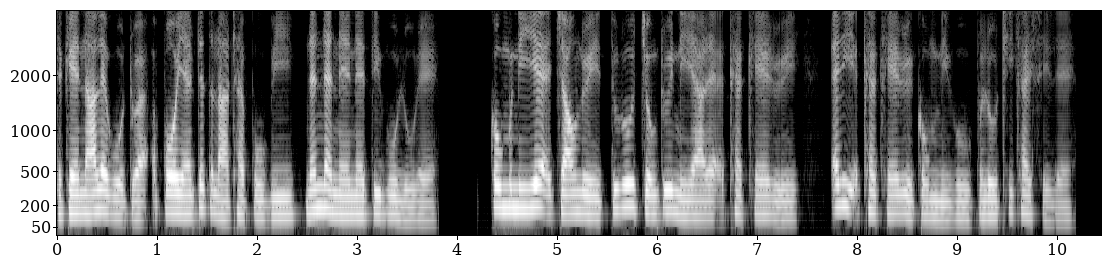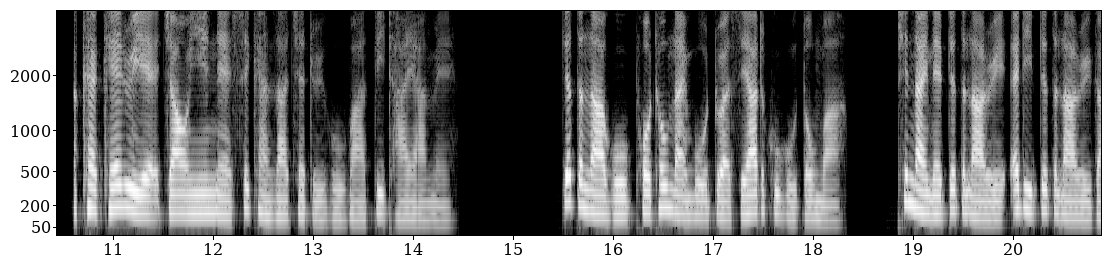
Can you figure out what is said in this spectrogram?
တကယ်နားလည်ဖို့အတွက်အပေါ်ယံပြဿနာထပ်ပိုပြီးနက်နက်နဲနဲသိဖို့လိုတယ်ကုမ္ပဏီရဲ့အကြောင်းတွေသူတို့ကြုံတွေ့နေရတဲ့အခက်အခဲတွေအဲ့ဒီအခက်အခဲတွေကုမ္ပဏီကိုဘယ်လိုထိခိုက်စေလဲ အခက်အခဲတွေရဲ့အကြောင်းအရင်းနဲ့စိတ်ခံစားချက်တွေကိုပါသိထားရမယ်ပြဿနာကိုဖော်ထုတ်နိုင်ဖို့အတွက်ဇာတ်တစ်ခုကိုသုံးပါဖြစ်နိုင်တဲ့ပြဿနာတွေအဲ့ဒီပြဿနာတွေက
